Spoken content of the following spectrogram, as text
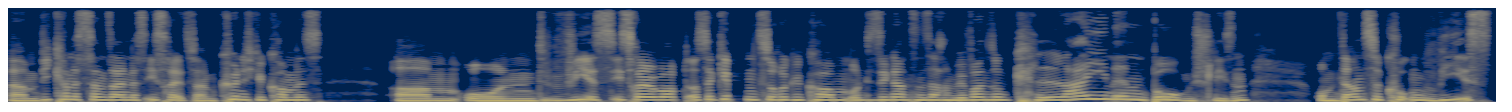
Ähm, wie kann es dann sein, dass Israel zu einem König gekommen ist? Ähm, und wie ist Israel überhaupt aus Ägypten zurückgekommen und diese ganzen Sachen? Wir wollen so einen kleinen Bogen schließen, um dann zu gucken, wie ist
